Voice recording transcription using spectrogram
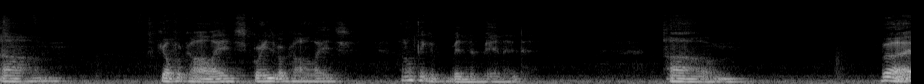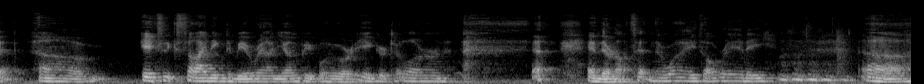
um, Guilford College, Greensboro College. I don't think I've been to Bennett. Um, but um, it's exciting to be around young people who are eager to learn, and they're not set in their ways already. Uh,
